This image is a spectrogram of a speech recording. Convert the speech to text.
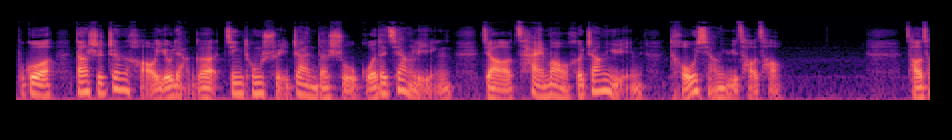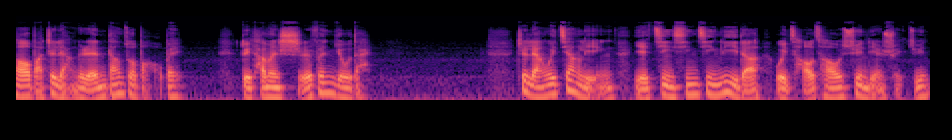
不过，当时正好有两个精通水战的蜀国的将领，叫蔡瑁和张允，投降于曹操。曹操把这两个人当作宝贝，对他们十分优待。这两位将领也尽心尽力地为曹操训练水军。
